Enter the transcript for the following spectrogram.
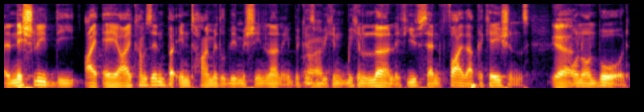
initially the ai comes in but in time it'll be machine learning because we can we can learn if you send five applications Yeah. on Onboard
